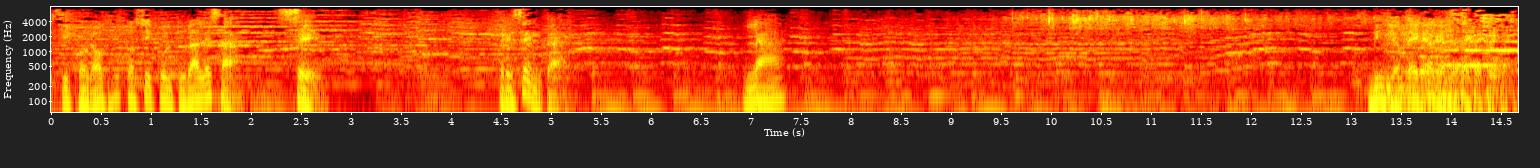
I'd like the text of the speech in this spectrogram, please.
Psicológicos y Culturales A.C. Presenta la Biblioteca del Sexo.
